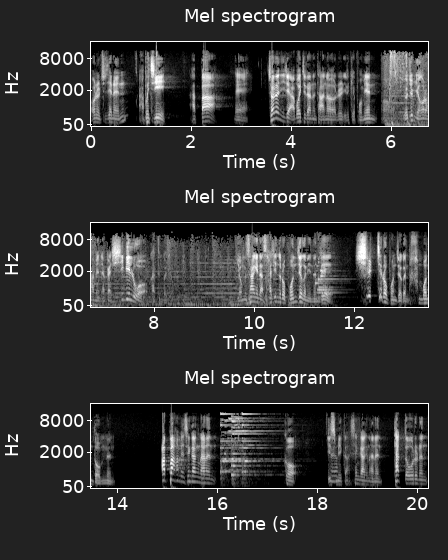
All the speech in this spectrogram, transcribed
오늘 주제는 아버지, 아빠. 네. 저는 이제 아버지라는 단어를 이렇게 보면 어, 요즘 영어로 하면 약간 시빌워 같은 거죠. 영상이나 사진으로 본 적은 있는데 실제로 본 적은 한 번도 없는. 아빠 하면 생각나는 거 있습니까? 생각나는 탁 떠오르는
